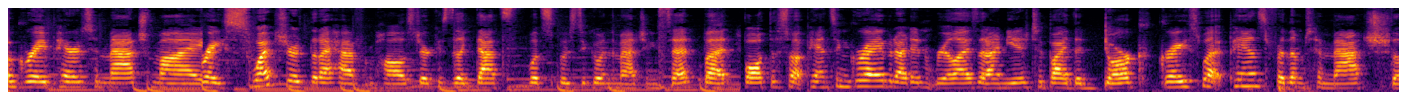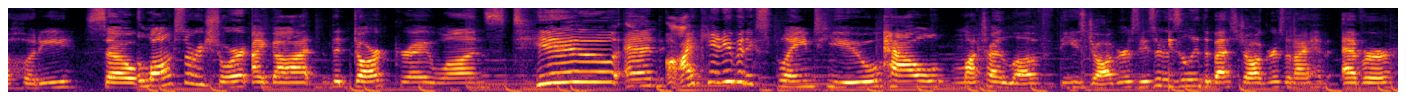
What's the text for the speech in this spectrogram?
a gray pair to match my gray sweatshirt that I have from Hollister because like that's what's supposed to go in the matching set but bought the sweatpants in gray but I didn't realize that I needed to buy the dark gray sweatpants for them to match the hoodie. So long story short I got the dark gray ones too and I can't even explain to you how much I love these joggers. These are easily the best joggers that I have ever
